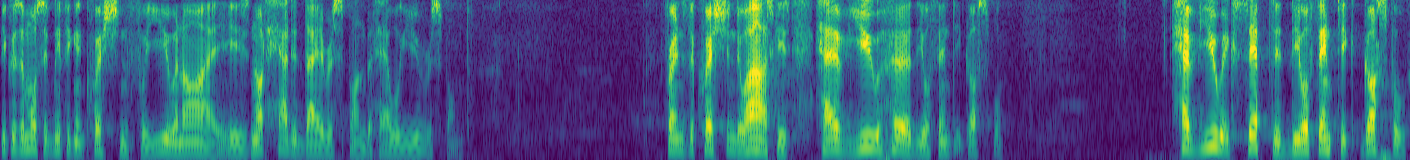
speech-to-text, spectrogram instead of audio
Because a more significant question for you and I is not how did they respond, but how will you respond? Friends, the question to ask is Have you heard the authentic gospel? Have you accepted the authentic gospel?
